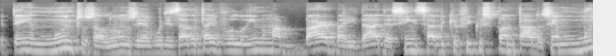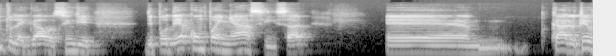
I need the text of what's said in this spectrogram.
eu tenho muitos alunos e a gurizada está evoluindo uma barbaridade, assim, sabe, que eu fico espantado, assim, é muito legal, assim, de, de poder acompanhar, assim, sabe? É, cara, eu tenho,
